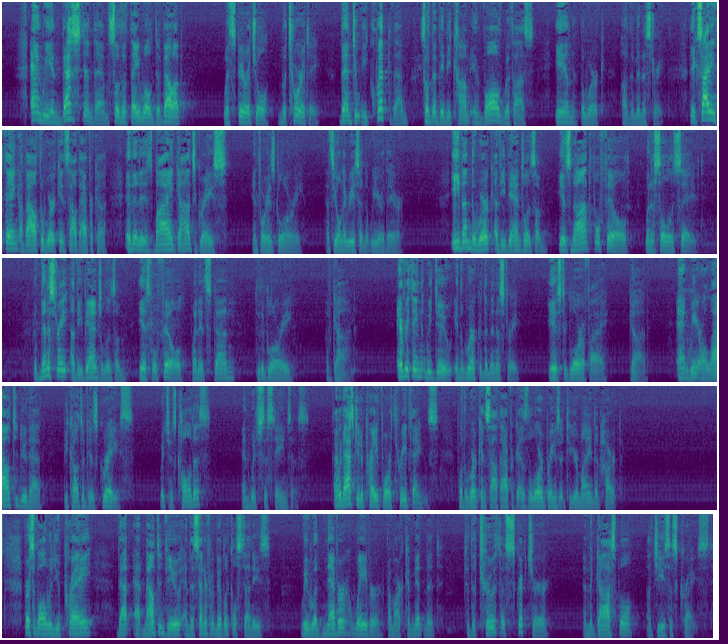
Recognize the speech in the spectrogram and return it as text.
And we invest in them so that they will develop with spiritual maturity. Then to equip them so that they become involved with us in the work of the ministry. The exciting thing about the work in South Africa is that it is by God's grace and for his glory. That's the only reason that we are there. Even the work of evangelism is not fulfilled when a soul is saved. The ministry of evangelism is fulfilled when it's done to the glory of God. Everything that we do in the work of the ministry is to glorify God. And we are allowed to do that because of His grace, which has called us and which sustains us. I would ask you to pray for three things for the work in South Africa as the Lord brings it to your mind and heart. First of all, would you pray that at Mountain View and the Center for Biblical Studies, we would never waver from our commitment to the truth of Scripture and the gospel of Jesus Christ.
